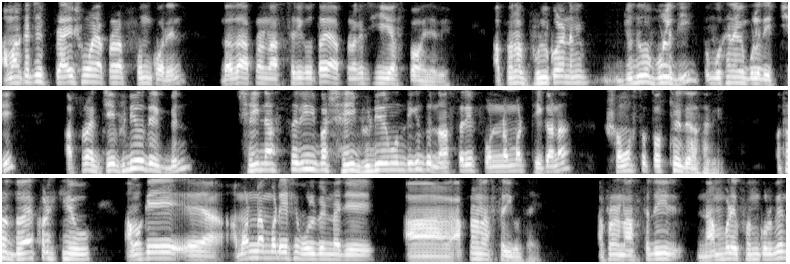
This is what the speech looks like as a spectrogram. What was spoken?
আমার কাছে প্রায় সময় আপনারা ফোন করেন, দাদা, আপনার নার্সারি কোথায়? আপনার কাছে কি গাছ পাওয়া যাবে। আপনারা ভুল করেন, আমি যদিও বলে দিই, তবু এখানে আমি বলে দিচ্ছি, আপনারা যে ভিডিও দেখবেন সেই নার্সারি বা সেই ভিডিওর মধ্যে কিন্তু নার্সারির ফোন নাম্বার ঠিকানা, সমস্ত তথ্যই দেওয়া থাকে। অর্থাৎ দয়া করে কেউ আমাকে আমার নাম্বারে এসে বলবেন না যে আপনার নার্সারি কোথায়? আপনার নার্সারির নাম্বারে ফোন করবেন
